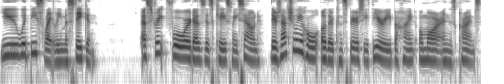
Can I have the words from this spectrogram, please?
you would be slightly mistaken. As straightforward as this case may sound, there's actually a whole other conspiracy theory behind Omar and his crimes.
